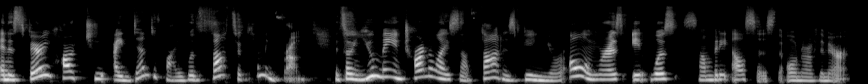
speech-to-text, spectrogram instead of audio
and it's very hard to identify where the thoughts are coming from. And so you may internalize that thought as being your own whereas it was somebody else's the owner of the mirror.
